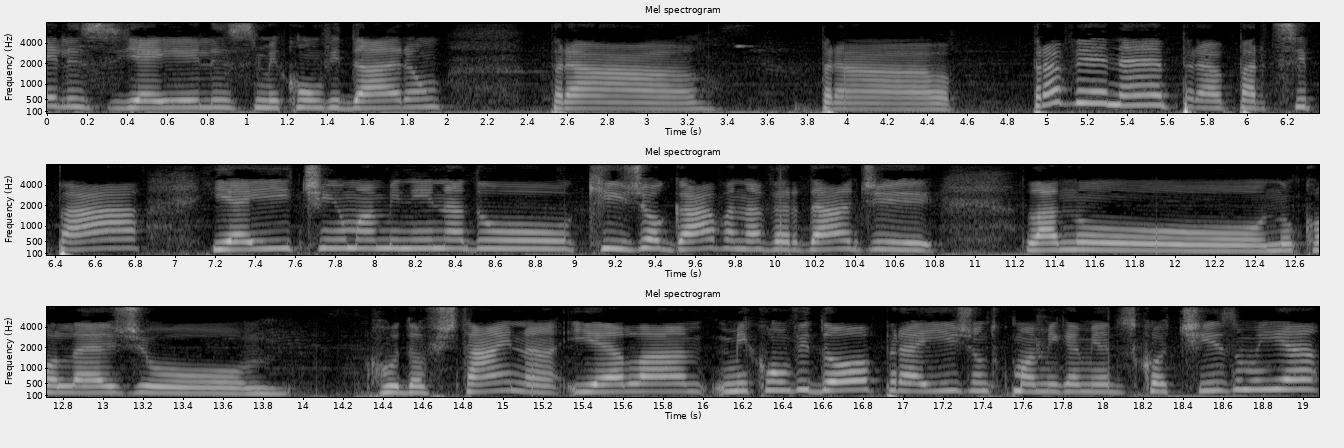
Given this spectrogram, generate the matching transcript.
eles, e aí eles me convidaram para para ver, né, para participar. E aí tinha uma menina do que jogava, na verdade, lá no no colégio Rudolf Steiner e ela me convidou para ir junto com uma amiga minha do escotismo e, a,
